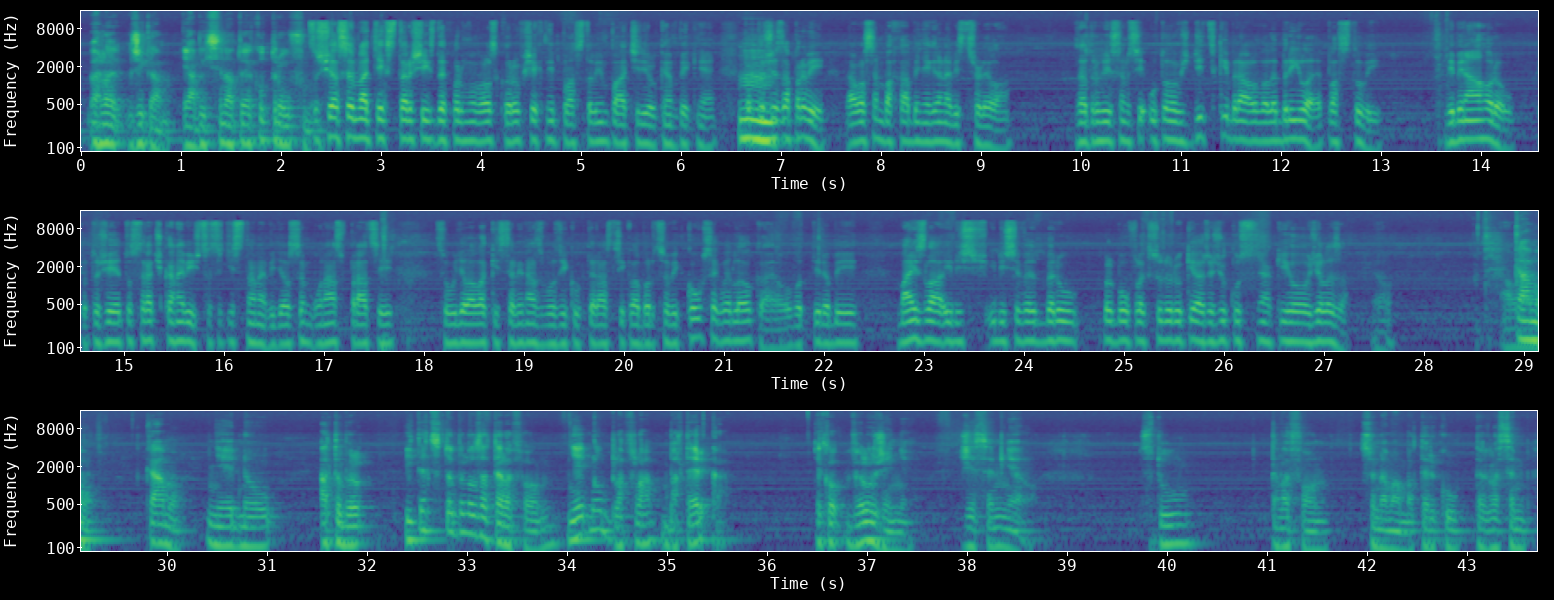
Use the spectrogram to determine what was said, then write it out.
hele, říkám, já bych si na to jako troufnul. Což já jsem na těch starších zdeformoval skoro všechny plastovým páčidílkem pěkně. Mm. Protože za prvý, dával jsem bacha, aby někde nevystřelila. Za druhý jsem si u toho vždycky bral vele brýle plastový. Kdyby náhodou. Protože je to sračka, nevíš, co se ti stane. Viděl jsem u nás v práci, co udělala kyselina z vozíku, která stříkla borcovi kousek vedle oka. Jo? Od té doby majzla, i když, i když si beru blbou flexu do ruky a řežu kus nějakého železa. Jo? Ale... Kámo, kámo, mě jednou, a to byl, víte, co to bylo za telefon? Mě jednou blafla baterka. Jako vyloženě, že jsem měl stůl, telefon, sundávám baterku, takhle jsem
